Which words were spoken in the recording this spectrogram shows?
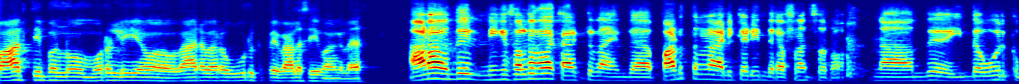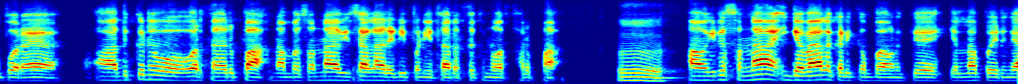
பார்த்திபனும் முரளியும் வேற வேற ஊருக்கு போய் வேலை செய்வாங்களே. ஆனா வந்து நீங்க சொல்றதா கரெக்ட் தான். இந்த படத்துல அடிக்கடி இந்த ரெஃபரன்ஸ் வரும். நான் வந்து இந்த ஊருக்கு போறேன். அதுக்குன்னு ஒருத்தன் இருப்பான். நம்ம சொன்னா விசாலாம் ரெடி பண்ணி தரத்துக்குன்னு ஒருத்தன் இருப்பான். ம். அவன் கிட்ட சொன்னா இங்க வேலை கிடைக்கும்பா அவனுக்கு எல்லாம் போயிடுங்க.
